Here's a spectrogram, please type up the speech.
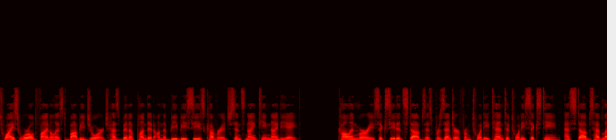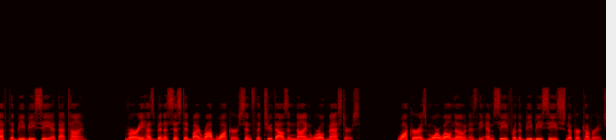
Twice world finalist Bobby George has been a pundit on the BBC's coverage since 1998. Colin Murray succeeded Stubbs as presenter from 2010 to 2016, as Stubbs had left the BBC at that time. Murray has been assisted by Rob Walker since the 2009 World Masters. Walker is more well known as the MC for the BBC's snooker coverage.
